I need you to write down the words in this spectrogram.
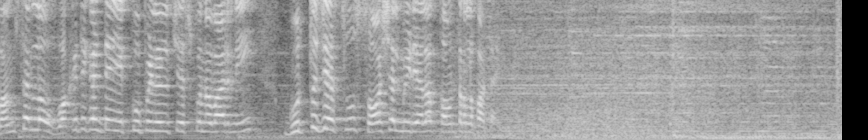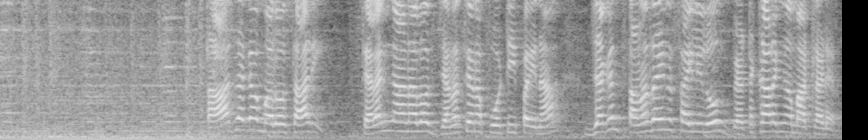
వంశంలో ఒకటి కంటే ఎక్కువ పెళ్ళిళ్ళు చేసుకున్న వారిని గుర్తు చేస్తూ సోషల్ మీడియాలో కౌంటర్లు పడ్డాయి. తాజాగా మరోసారి తెలంగాణలో జనసేన పోటీ పైన జగన్ తనదైన శైలిలో వెటకారంగా మాట్లాడారు.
